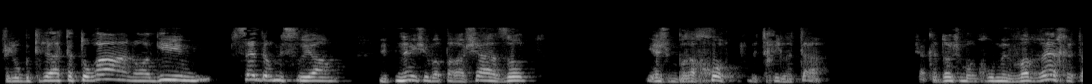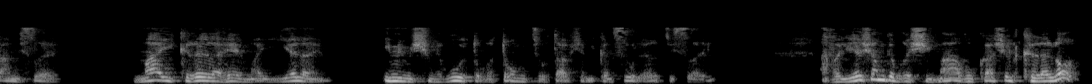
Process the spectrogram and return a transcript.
אפילו בקריאת התורה נוהגים סדר מסוים, מפני שבפרשה הזאת יש ברכות בתחילתה, שהקדוש ברוך הוא מברך את עם ישראל. מה יקרה להם, מה יהיה להם, אם הם ישמרו את תורתו ומצוותיו שהם ייכנסו לארץ ישראל. אבל יש שם גם רשימה ארוכה של קללות,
